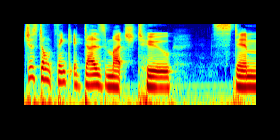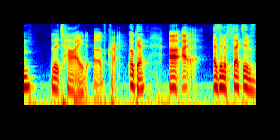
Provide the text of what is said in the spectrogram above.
just don't think it does much to stem the tide of crime. Okay. Uh, I As an effective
